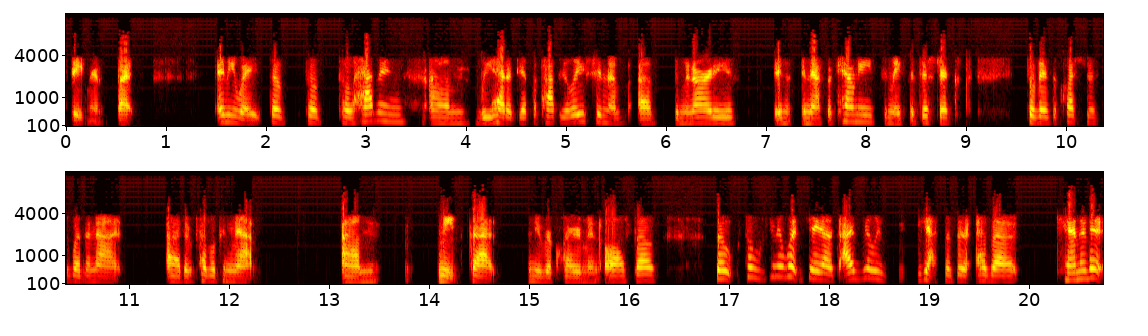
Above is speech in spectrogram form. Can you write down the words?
statement. But anyway, so so so having um, we had to get the population of, of the minorities in, in Nassau County to make the districts. So there's a question as to whether or not uh, the Republican map um, meets that new requirement also. So, so you know what, Jay? Like, I really, yes, as a as a candidate,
